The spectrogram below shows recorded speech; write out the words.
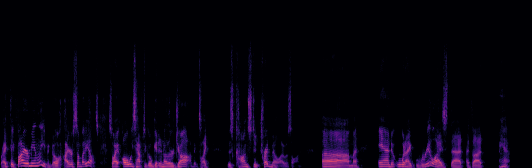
right? They fire me and leave and go hire somebody else. So I always have to go get another job. It's like this constant treadmill I was on. Um, and when I realized that, I thought, man,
